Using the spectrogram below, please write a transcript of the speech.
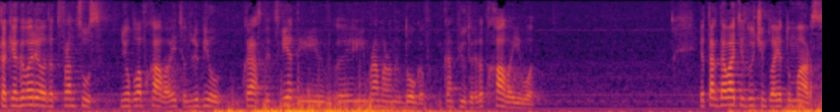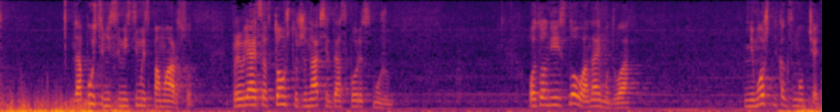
Как я говорил, этот француз, у него была пхава, видите, он любил красный цвет и, и мраморных догов, и компьютер. Это пхава его. Итак, давайте изучим планету Марс. Допустим, несовместимость по Марсу проявляется в том, что жена всегда спорит с мужем. Вот он ей слово, она ему два. Не может никак замолчать.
